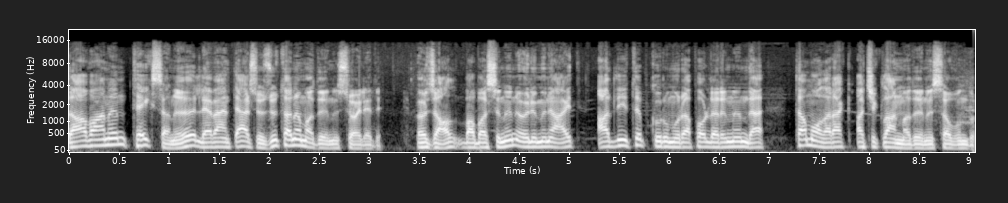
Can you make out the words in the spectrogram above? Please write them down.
davanın tek sanığı Levent Ersöz'ü tanımadığını söyledi. Özal, babasının ölümüne ait Adli Tıp Kurumu raporlarının da tam olarak açıklanmadığını savundu.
